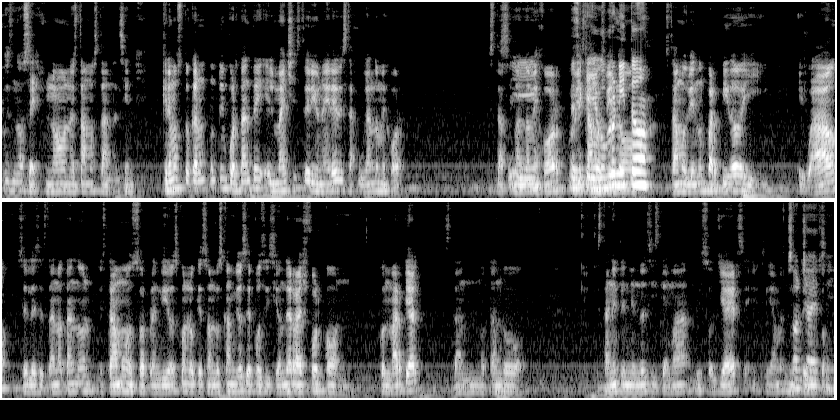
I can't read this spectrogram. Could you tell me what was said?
pues no sé, no, no estamos tan al 100. Queremos tocar un punto importante, el Manchester United está jugando mejor. Está Sí. jugando mejor. Hoy Desde que estamos llegó viendo- Brunito. Estábamos viendo un partido y, y wow, se les está notando, estamos sorprendidos con lo que son los cambios de posición de Rashford con, con Martial. Están notando, están entendiendo el sistema de Solskjaer, se, se llama. el Solskjaer, sí.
